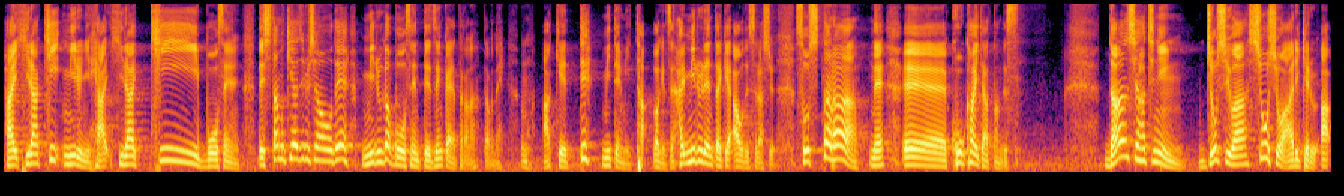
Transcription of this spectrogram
はい、開き、見るに、はい、開き、棒線。で、下向き矢印青で、見るが棒線って前回やったかな、多分ね。うん、開けて見てみたわけです。ね。はい、見る連帯形青でスラッシュ。そしたら、ね、えー、こう書いてあったんです。男子8人女子は少々ありけるあ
